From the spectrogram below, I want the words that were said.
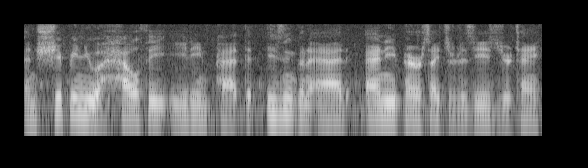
and shipping you a healthy eating pet that isn't going to add any parasites or disease to your tank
